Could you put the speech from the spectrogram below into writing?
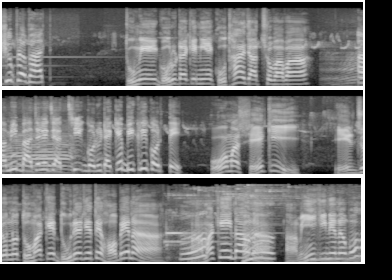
সুপ্রভাত। তুমি এই গরুটাকে নিয়ে কোথায় যাচ্ছ বাবা? আমি বাজারে যাচ্ছি গরুটাকে বিক্রি করতে। ও মা সে কি? এর জন্য তোমাকে দূরে যেতে হবে না। আমাকেই দাও না। আমিই কিনে নেব।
